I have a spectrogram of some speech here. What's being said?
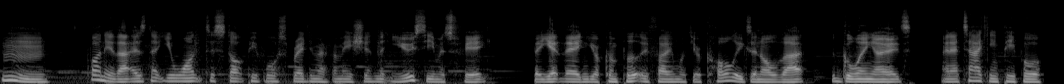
Hmm, funny that, isn't it? You want to stop people spreading information that you seem as fake, but yet then you're completely fine with your colleagues and all that going out and attacking people.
